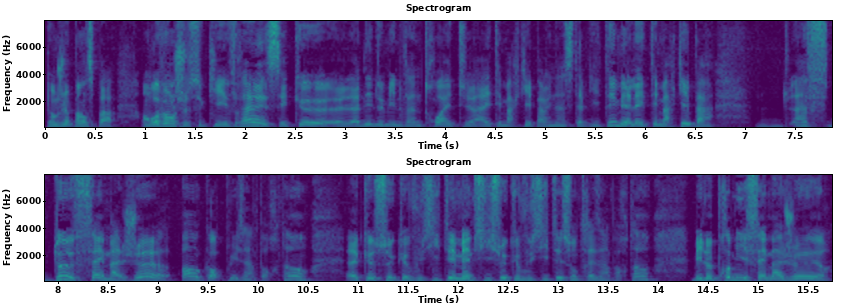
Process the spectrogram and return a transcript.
Donc je ne pense pas. En revanche, ce qui est vrai, c'est que euh, l'année 2023 a été marquée par une instabilité, mais elle a été marquée par deux faits majeurs encore plus importants euh, que ceux que vous citez, même si ceux que vous citez sont très importants. Mais le premier fait majeur,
